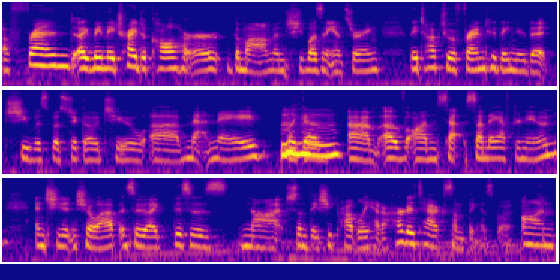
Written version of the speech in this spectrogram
a friend. I mean, they tried to call her, the mom, and she wasn't answering. They talked to a friend who they knew that she was supposed to go to a matinee, like a um, of on Sunday afternoon, and she didn't show up. And so like this is not something. She probably had a heart attack. Something is going on.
